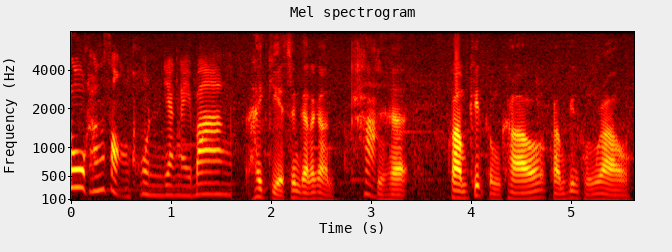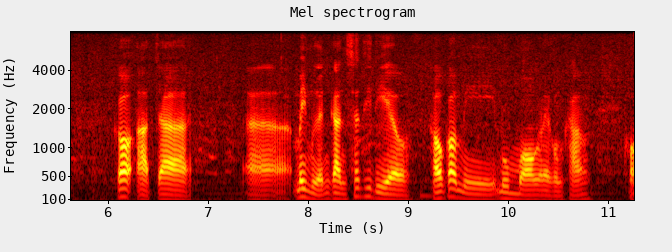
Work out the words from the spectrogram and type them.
ลูกๆทั้งสองคนยังไงบ้างให้เกียรติซึ่งกันและกันค่ะ นะฮะความคิดของเขาความคิดของเรา ก็อาจจะเอ่อไม่เหมือนกันสักทีเดียว เขาก็มีมุมมองอะไรของเขา ขอ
